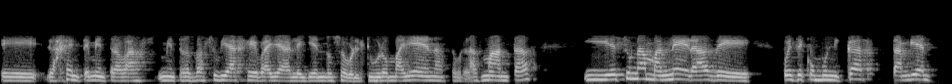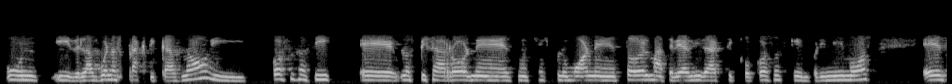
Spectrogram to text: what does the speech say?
eh, la gente mientras va, mientras va su viaje vaya leyendo sobre el tiburón ballena, sobre las mantas, y es una manera de, pues, de comunicar también un, y de las buenas prácticas, ¿no? Y cosas así, eh, los pizarrones, nuestros plumones, todo el material didáctico, cosas que imprimimos, es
